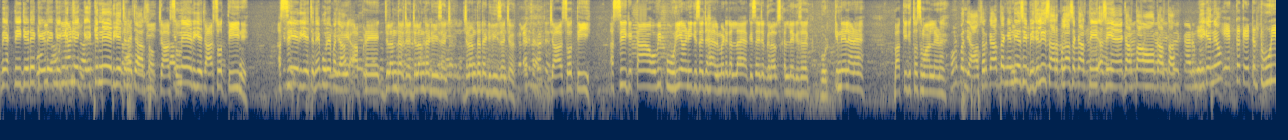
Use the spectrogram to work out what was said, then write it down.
ਵਿਅਕਤੀ ਜਿਹੜੇ ਕਿਹੜੇ ਕਿੱਥੇ। ਕਿੰਨੇ ਏਰੀਏ ਚ ਨੇ 400 400 ਕਿੰਨੇ ਏਰੀਏ ਚ? 430 ਨੇ। 80 ਕਿੰਨੇ ਏਰੀਏ ਚ ਨੇ ਪੂਰੇ ਪੰਜਾਬ? ਆਪਣੇ ਜਲੰਧਰ ਚ ਜਲੰਧਰ ਡਿਵੀਜ਼ਨ ਚ ਜਲੰਧਰ ਦੇ ਡਿਵੀਜ਼ਨ ਚ। 430 80 ਕਿੱਟਾਂ, ਉਹ ਵੀ ਪੂਰੀਆਂ ਨਹੀਂ, ਕਿਸੇ ਚ ਹੈਲਮਟ ਕੱਲਾ ਹੈ ਕਿਸੇ ਚ ਗਲਵਸ ਕੱਲੇ ਕਿਸੇ 'ਚ ਬੂਟ ਕਿੰਨੇ ਲੈਣਾ? ਹੈ ਬਾਕੀ ਕਿੱਥੋਂ ਸਮਾਨ ਲੈਣਾ ਹੈ? ਹੁਣ ਪੰਜਾਬ ਸਰਕਾਰ ਤਾਂ ਕਹਿੰਦੀ ਅਸੀਂ ਬਿਜਲੀ ਸਰਪਲਸ ਕਰਤੀ ਅਸੀਂ ਐ ਕਰਤਾ ਉਹ ਕਰਤਾ। ਕੀ ਕਹਿੰਦੇ ਹੋ? ਇੱਕ ਕਿੱਟ ਪੂਰੀ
